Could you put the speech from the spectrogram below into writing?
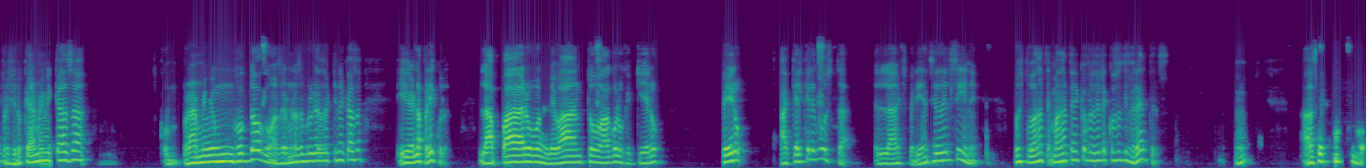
prefiero quedarme en mi casa, comprarme un hot dog o hacerme unas hamburguesas aquí en la casa y ver la película. La paro, levanto, hago lo que quiero, pero aquel que le gusta la experiencia del cine, pues, pues van, a, tener que ofrecerle cosas diferentes. Hace poco,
